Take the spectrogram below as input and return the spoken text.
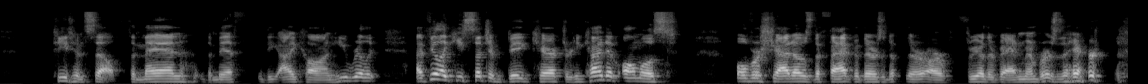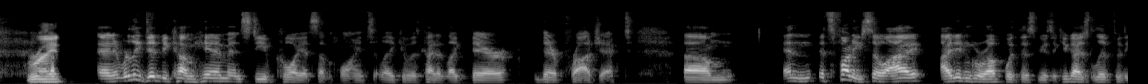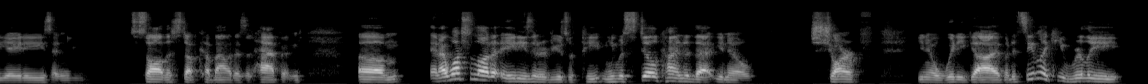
Pete himself, the man, the myth, the icon. He really, I feel like he's such a big character. He kind of almost overshadows the fact that there's there are three other band members there. right. and it really did become him and Steve Coy at some point. Like it was kind of like their their project. Um, and it's funny. So I I didn't grow up with this music. You guys lived through the '80s and you saw this stuff come out as it happened. Um, and I watched a lot of '80s interviews with Pete, and he was still kind of that you know sharp, you know, witty guy. But it seemed like he really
